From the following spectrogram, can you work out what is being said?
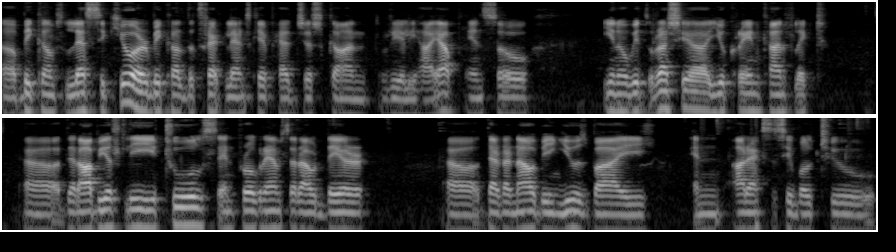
uh, becomes less secure because the threat landscape has just gone really high up. And so, you know, with Russia Ukraine conflict, uh, there are obviously tools and programs that are out there uh, that are now being used by and are accessible to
